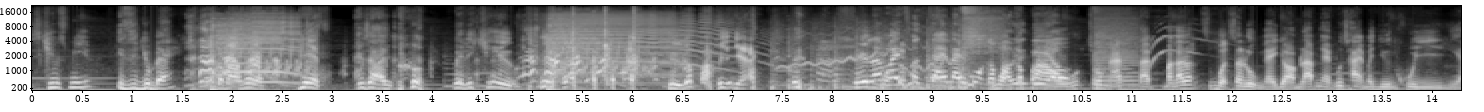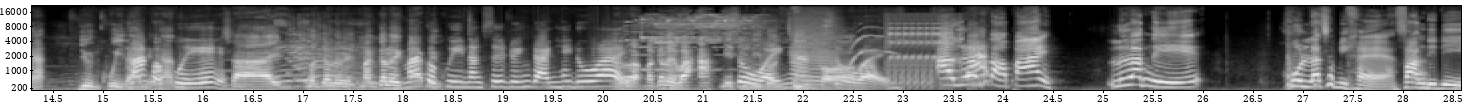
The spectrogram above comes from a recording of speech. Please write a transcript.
excuse me is it your bag กระเป๋าเท่าไหร่ yes ผู้ชาย very cute ถือกระเป๋าอย่างเงี้ยเต้นแล้วไม่สนใจอะไรห่วงกระเป๋าอย่างเดียวช่วงนั้น แต่มันก็บทสรุปไงยอมรับไงผู้ชายมายืนคุยอย่างเงี้ยยืนคุยนานมากอกว่าย่างนั้นคุยใช่ มันก็เลยมันก็เลยกมาลากยกว่าเป็นคุยนางซื้อดริงก์แดงให้ด้วยเออมันก็เลยว่าอะเมสทีนีวโดยนจีงาบมก่อสนวยเอาเรื่องต่อไป เรื่องนี้ คุณรัศมีแขฟังดี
